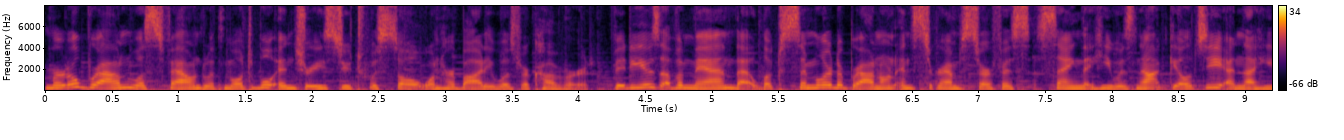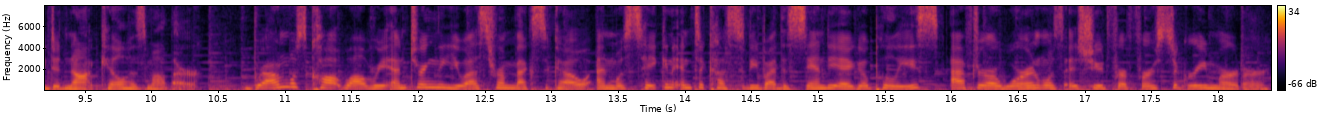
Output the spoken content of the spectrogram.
Myrtle Brown was found with multiple injuries due to assault when her body was recovered. Videos of a man that looked similar to Brown on Instagram surfaced saying that he was not guilty and that he did not kill his mother. Brown was caught while re entering the U.S. from Mexico and was taken into custody by the San Diego police after a warrant was issued for first degree murder.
